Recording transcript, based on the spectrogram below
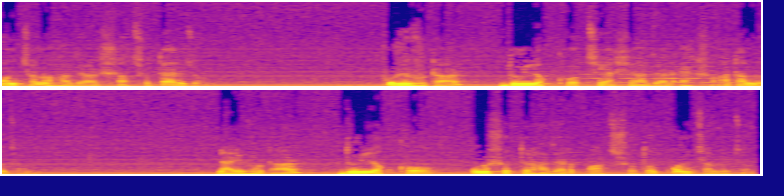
পঞ্চান্ন হাজার সাতশো তেরো জন। পুরুষ ভোটার দুই লক্ষ ছিয়াশি হাজার একশো আটান্ন জন। নারী ভোটার দুই লক্ষ উনসত্তর হাজার পাঁচশত পঞ্চান্ন জন।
